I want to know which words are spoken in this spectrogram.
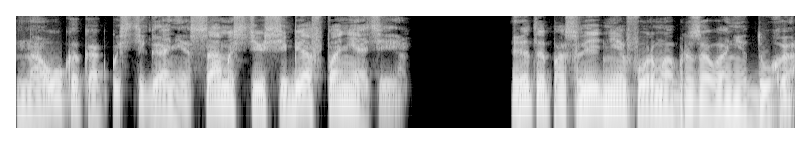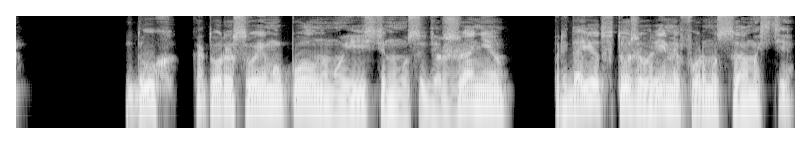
Наука как постигание самостью себя в понятии. Это последняя форма образования духа. Дух, который своему полному и истинному содержанию придает в то же время форму самости,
